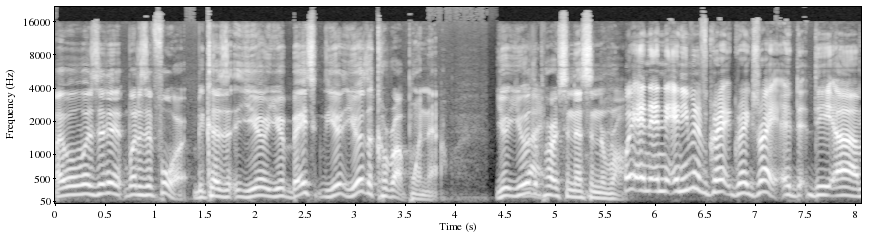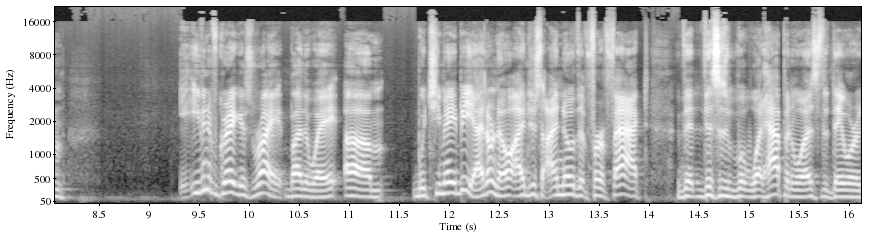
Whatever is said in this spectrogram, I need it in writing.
Like what was it? What is it for? Because you're you're basically you're, you're the corrupt one now. You're you're Right. the person that's in the wrong. Wait, and, and, and even if Greg, Greg's right, uh, the um, even if Greg is right, by the way, um, which he may be, I don't know. I just I know that for a fact that this is what, happened was that they were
